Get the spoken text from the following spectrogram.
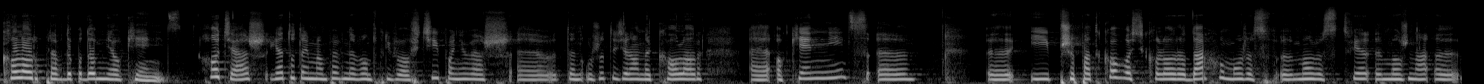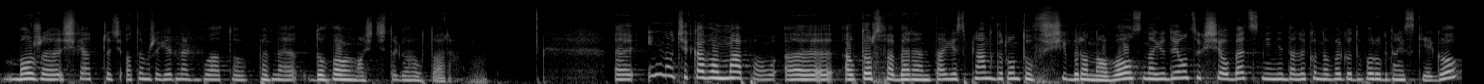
kolor prawdopodobnie okienic. Chociaż ja tutaj mam pewne wątpliwości, ponieważ ten użyty zielony kolor E, okiennic e, e, i przypadkowość koloru dachu może, może, można, może świadczyć o tym, że jednak była to pewna dowolność tego autora. Inną ciekawą mapą autorstwa Berenta jest plan gruntów wsi Bronowo, znajdujących się obecnie niedaleko Nowego Dworu Gdańskiego.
